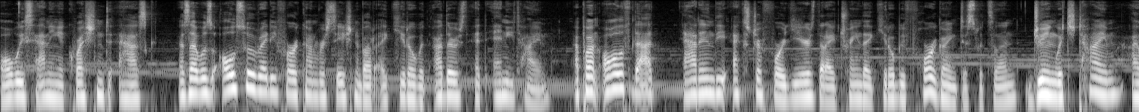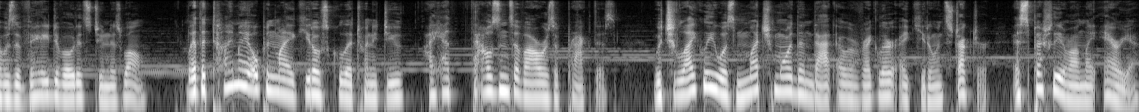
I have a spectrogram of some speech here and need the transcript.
always having a question to ask, as I was also ready for a conversation about Aikido with others at any time. Upon all of that, add in the extra four years that I trained Aikido before going to Switzerland, during which time I was a very devoted student as well. By the time I opened my Aikido school at 22, I had thousands of hours of practice, which likely was much more than that of a regular Aikido instructor, especially around my area.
